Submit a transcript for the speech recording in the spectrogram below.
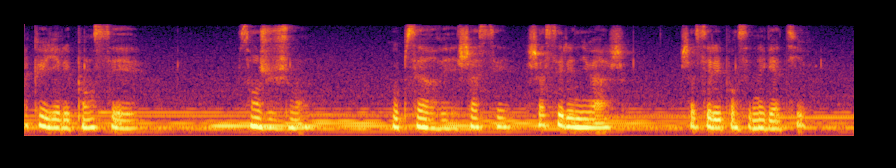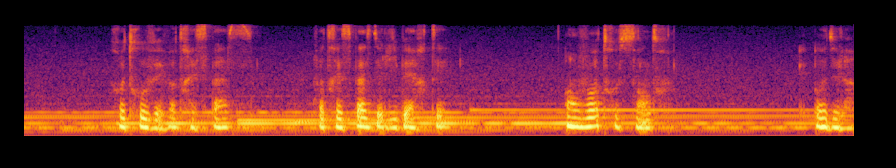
Accueillez les pensées sans jugement. Observez, chassez, chassez les nuages, chassez les pensées négatives. Retrouvez votre espace, votre espace de liberté en votre centre au-delà.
